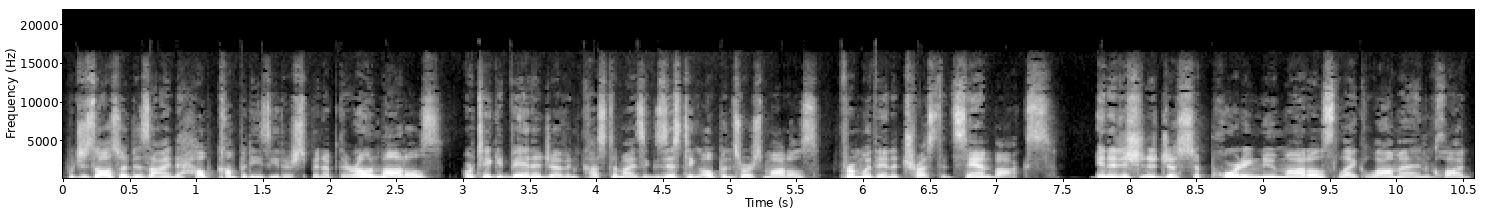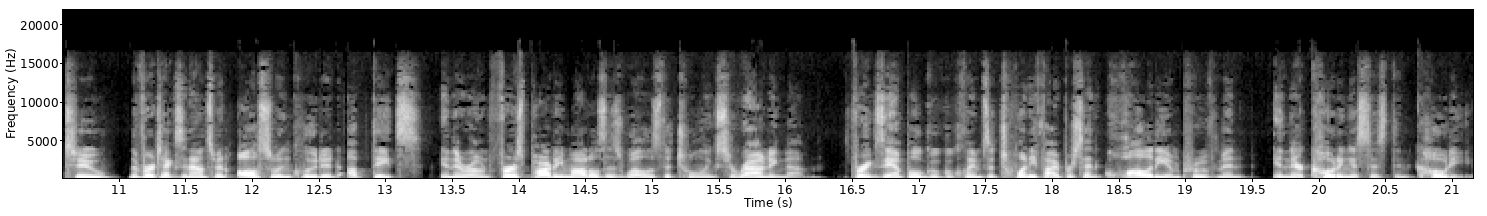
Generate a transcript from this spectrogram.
which is also designed to help companies either spin up their own models or take advantage of and customize existing open source models from within a trusted sandbox. In addition to just supporting new models like Llama and Claude 2, the Vertex announcement also included updates in their own first party models as well as the tooling surrounding them. For example, Google claims a 25% quality improvement in their coding assistant, Codey.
